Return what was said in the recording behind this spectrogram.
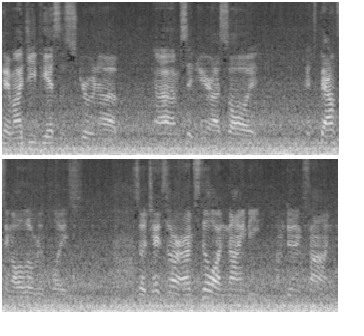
Okay, my GPS is screwing up. I'm sitting here, I saw it. It's bouncing all over the place. So chances are I'm still on 90. I'm doing fine.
